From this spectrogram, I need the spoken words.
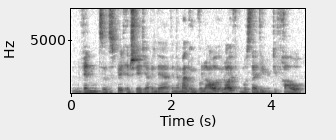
wenn so das Bild entsteht, ja, wenn der, wenn der Mann irgendwo lau läuft, muss halt die, die Frau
